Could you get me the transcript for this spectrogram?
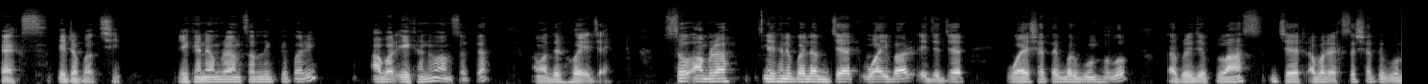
এক্স এটা পাচ্ছি। এখানে আমরা আনসার লিখতে পারি, আবার এখানেও আনসারটা আমাদের হয়ে যায়। সো আমরা এখানে পাইলাম জেড ওয়াই বার এই যে জেড ওয়াই এর সাথে একবার গুণ হলো, তারপরে এই যে প্লাস জেড আবার এক্সের সাথে গুণ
